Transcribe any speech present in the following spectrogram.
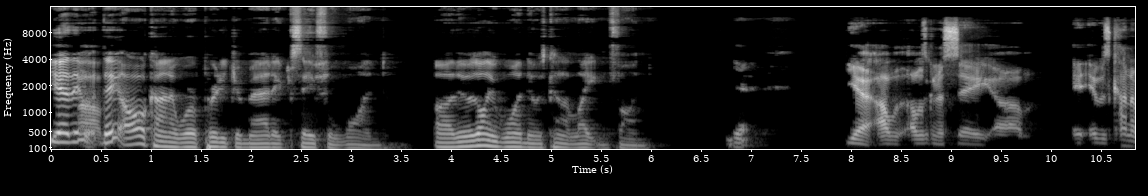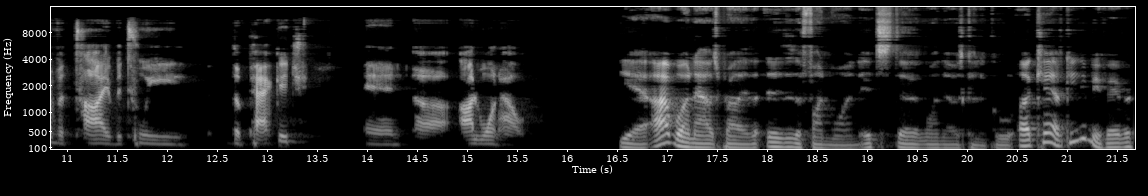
yeah. They Um, they all kind of were pretty dramatic, save for one. Uh, there was only one that was kind of light and fun. Yeah, Yeah, I wa- I was gonna say um, it, it was kind of a tie between the package and uh, Odd One Out. Yeah, Odd One Out is probably this is a fun one. It's the one that was kind of cool. Uh, Kev, can you do me a favor?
